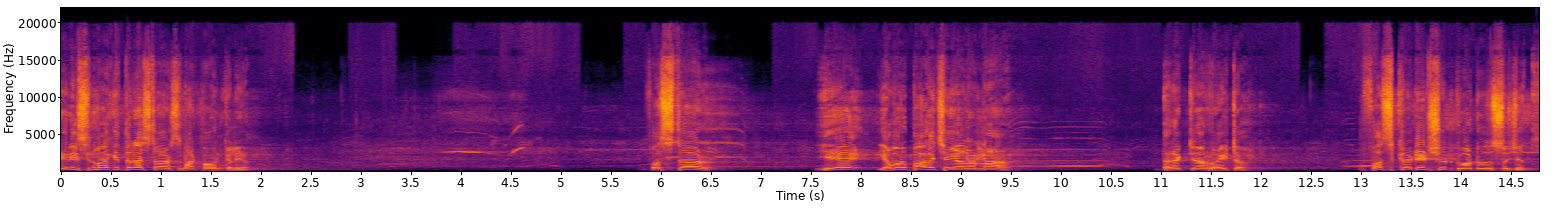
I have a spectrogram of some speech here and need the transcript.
నేను ఈ సినిమాకి ఇద్దరే stars not Pawan Kalyan. First star ఏ ఎవరు బాగా చేయాలన్నా director writer first credit should go to Sujith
